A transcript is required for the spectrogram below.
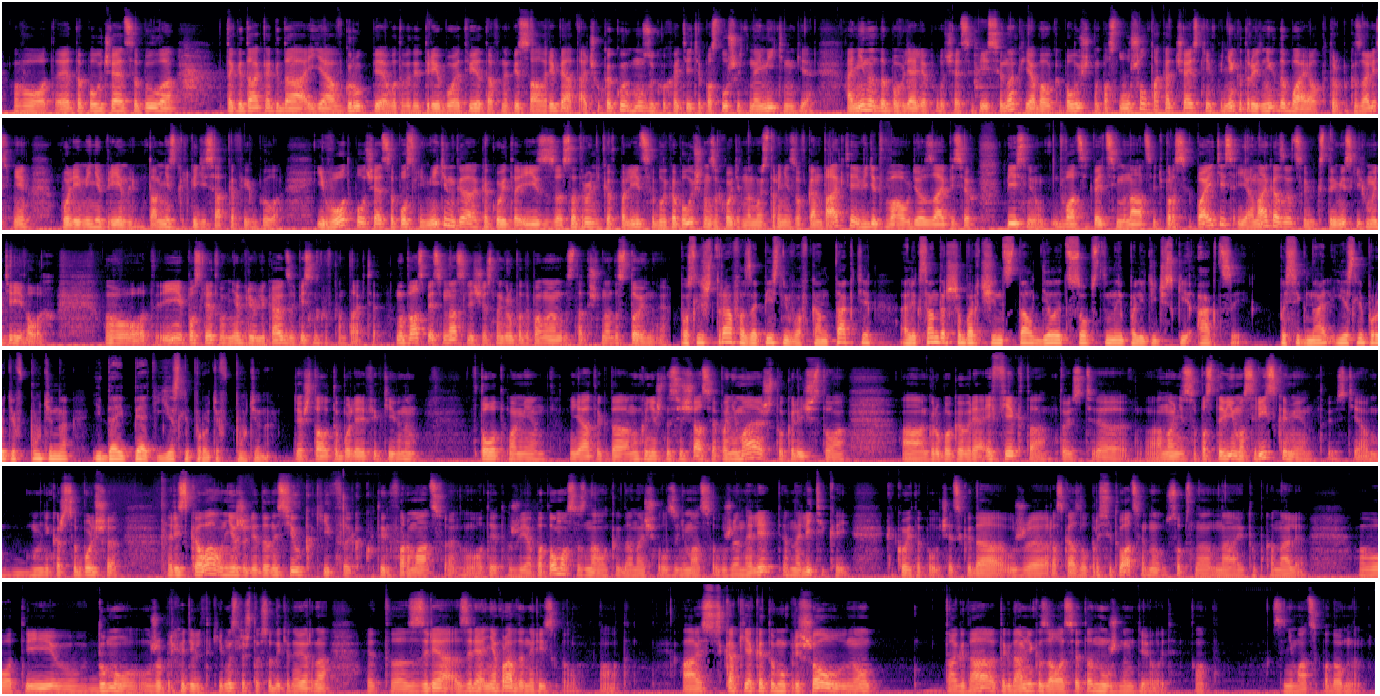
Вот, это, получается, было Тогда, когда я в группе, вот в этой требуя ответов, написал, ребята, а что, какую музыку хотите послушать на митинге? Они добавляли, получается, песенок, я благополучно послушал так отчасти, некоторые из них добавил, которые показались мне более-менее приемлемыми, там несколько десятков их было. И вот, получается, после митинга какой-то из сотрудников полиции благополучно заходит на мою страницу ВКонтакте, видит в аудиозаписях песню 2517 «Просыпайтесь», и она оказывается в экстремистских материалах. Вот. И после этого меня привлекают за песенку ВКонтакте. Но 25-17, если честно, группа, по-моему, достаточно достойная. После штрафа за песню во ВКонтакте Александр Шабарчин стал делать собственные политические акции. Посигналь, если против Путина, и дай 5, если против Путина. Я считал это более эффективным в тот момент. Я тогда, ну, конечно, сейчас я понимаю, что количество а, грубо говоря, эффекта, то есть э, оно несопоставимо с рисками, то есть я, мне кажется, больше рисковал, нежели доносил какие-то, какую-то информацию. Вот это уже я потом осознал, когда начал заниматься уже аналитикой какой-то, получается, когда уже рассказывал про ситуацию, ну, собственно, на YouTube-канале. Вот, и думал, уже приходили такие мысли, что все-таки, наверное, это зря, зря, неоправданный риск был. Вот. А как я к этому пришел, ну, тогда, тогда мне казалось это нужным делать, вот, заниматься подобным.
